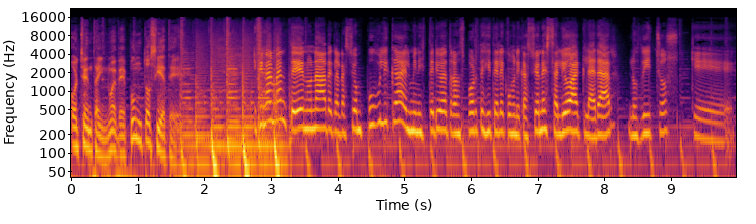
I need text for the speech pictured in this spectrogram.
89.7. Y finalmente, en una declaración pública, el Ministerio de Transportes y Telecomunicaciones salió a aclarar los dichos que,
